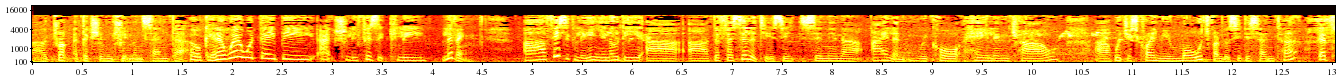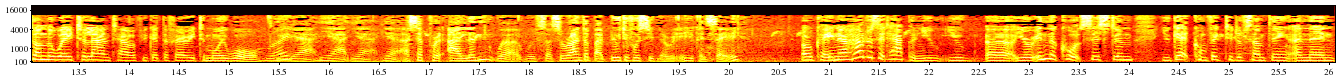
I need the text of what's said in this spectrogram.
a drug addiction treatment center. Okay, now where would they be actually physically living? Uh, physically, you know, the uh, uh, the facilities is in an island we call Hei Ling Chau, uh, which is quite remote from the city center. That's on the way to Lantau if you get the ferry to Mui Wo, right? Yeah, yeah, yeah, yeah. A separate island where, with uh, surrounded by beautiful scenery, you can say. Okay, now how does it happen? You you uh, you're in the court system, you get convicted of something, and then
